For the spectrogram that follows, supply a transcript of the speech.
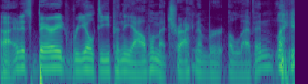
uh, and it's buried real deep in the album at track number eleven. Like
